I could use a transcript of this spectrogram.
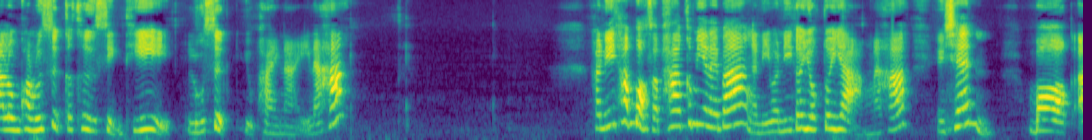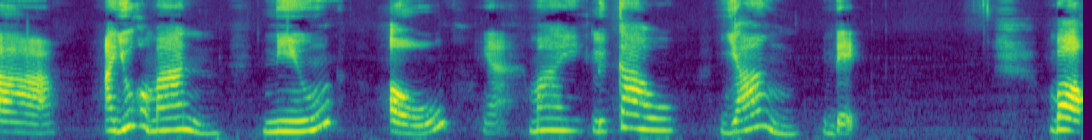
อารมณ์ความรู้สึกก็คือสิ่งที่รู้สึกอยู่ภายในนะคะ คราวนี้คำบอกสภาพก็มีอะไรบ้าง อันนี้วันนี้ก็ยกตัวอย่างนะคะ อย่างเช่น บอกอาอายุของมัน นิ้ว new old เนี่ยใหม่หรือเก่า young เด็ก บอก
